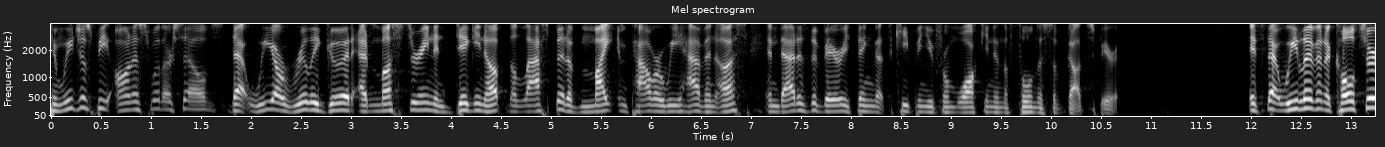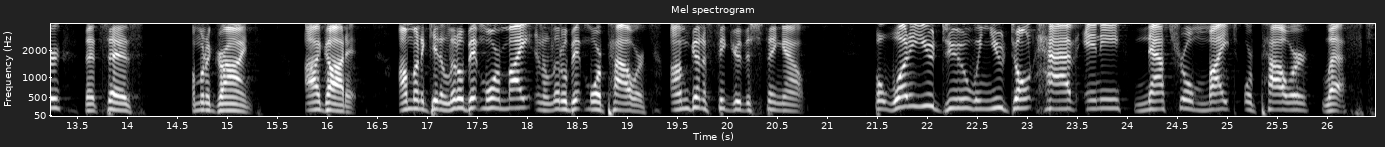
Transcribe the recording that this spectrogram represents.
can we just be honest with ourselves that we are really good at mustering and digging up the last bit of might and power we have in us? And that is the very thing that's keeping you from walking in the fullness of God's Spirit. It's that we live in a culture that says, I'm gonna grind, I got it. I'm gonna get a little bit more might and a little bit more power. I'm gonna figure this thing out. But what do you do when you don't have any natural might or power left?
